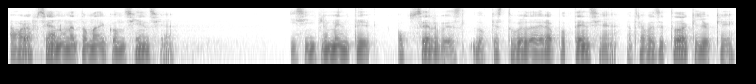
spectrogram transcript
ahora sean una toma de conciencia y simplemente observes lo que es tu verdadera potencia a través de todo aquello que,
